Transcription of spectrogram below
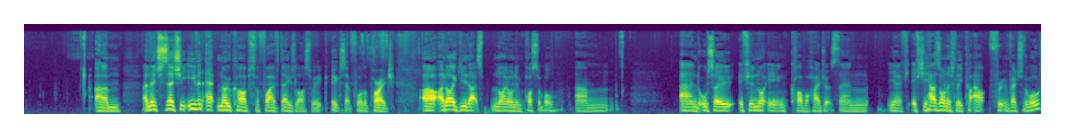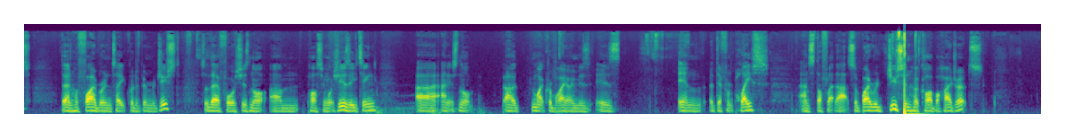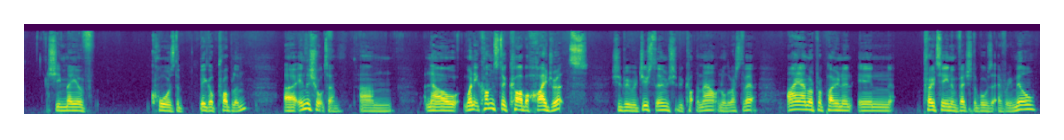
Um, and then she said she even ate no carbs for five days last week, except for the porridge. Uh, I'd argue that's nigh on impossible. Um, and also, if you're not eating carbohydrates, then you know if, if she has honestly cut out fruit and vegetables, then her fiber intake would have been reduced. So therefore, she's not um, passing what she is eating, uh, and it's not uh, microbiome is is in a different place and stuff like that. So by reducing her carbohydrates, she may have caused a bigger problem uh, in the short term. Um, now, when it comes to carbohydrates, should we reduce them? Should we cut them out and all the rest of it? I am a proponent in protein and vegetables at every meal,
